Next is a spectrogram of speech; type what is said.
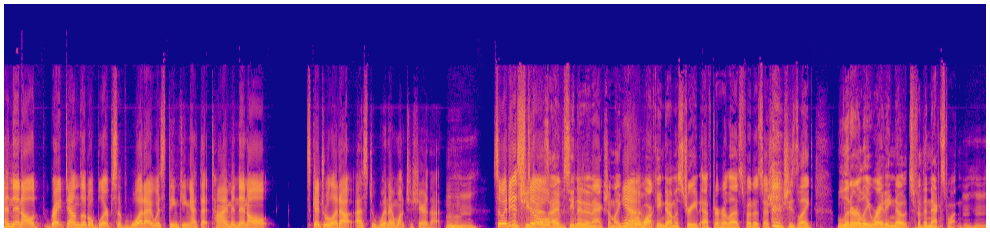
And then I'll write down little blurbs of what I was thinking at that time and then I'll schedule it out as to when I want to share that. So it is. And she still does. I've seen it in action. Like Yeah. we were walking down the street after her last photo session. she's like literally writing notes for the next one. Mm-hmm.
